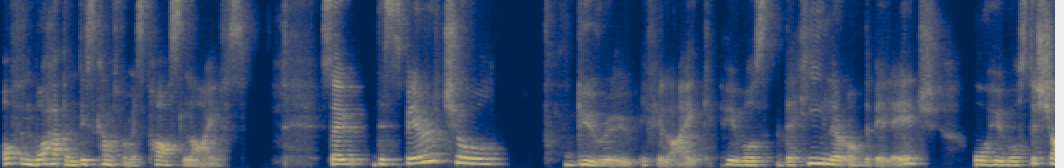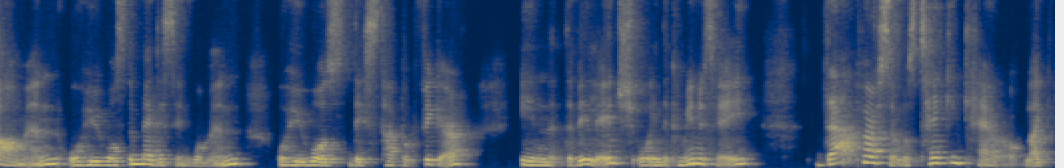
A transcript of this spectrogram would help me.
often what happened, this comes from his past lives. So the spiritual guru, if you like, who was the healer of the village, or who was the shaman, or who was the medicine woman, or who was this type of figure in the village or in the community, that person was taken care of. Like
